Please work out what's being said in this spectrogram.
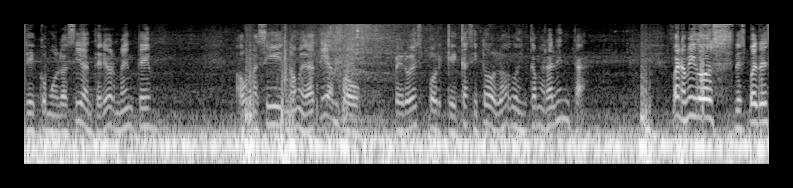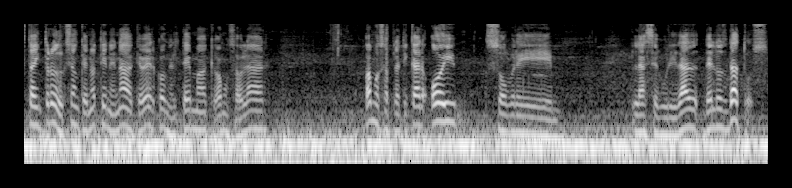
de como lo hacía anteriormente. Aún así no me da tiempo, pero es porque casi todo lo hago en cámara lenta. Bueno amigos, después de esta introducción que no tiene nada que ver con el tema que vamos a hablar, vamos a platicar hoy sobre la seguridad de los datos.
